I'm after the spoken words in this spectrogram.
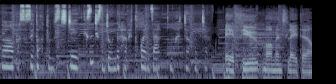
Яа бас өсөй тоглох өмсчихээ. Тэгсэн ч гэсэн чи өндөр харагдахгүй юм за. Мах жоох юм чи. A few moments later.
